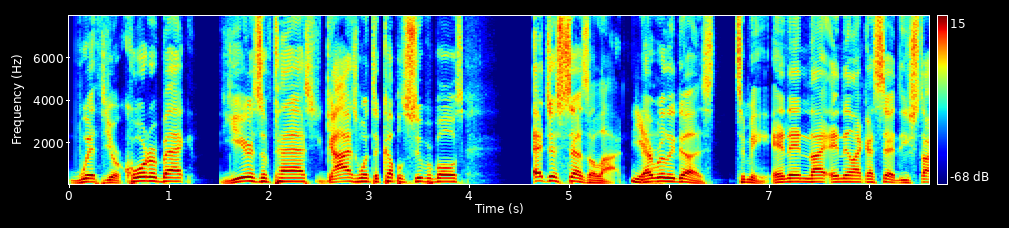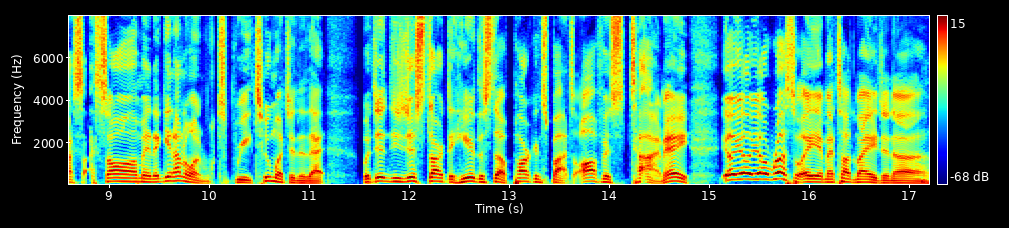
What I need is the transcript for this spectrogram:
with your quarterback, years have passed. You guys went to a couple Super Bowls. It just says a lot. Yeah. That really does to me. And then, like, and then, like I said, you start. I saw him, and again, I don't want to read too much into that, but then you just start to hear the stuff: parking spots, office time. Hey, yo, yo, yo, Russell. Hey, man, talk to my agent. Uh,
